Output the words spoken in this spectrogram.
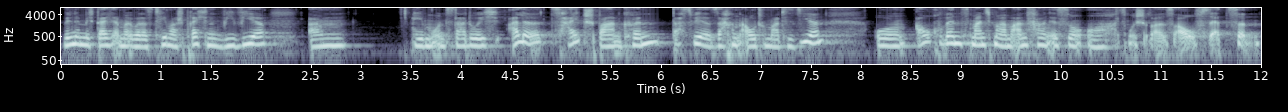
will nämlich gleich einmal über das Thema sprechen, wie wir ähm, eben uns dadurch alle Zeit sparen können, dass wir Sachen automatisieren. Und auch wenn es manchmal am Anfang ist so, oh, jetzt muss ich das alles aufsetzen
